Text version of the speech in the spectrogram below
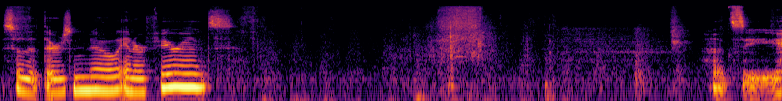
So that there's no interference. See. I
